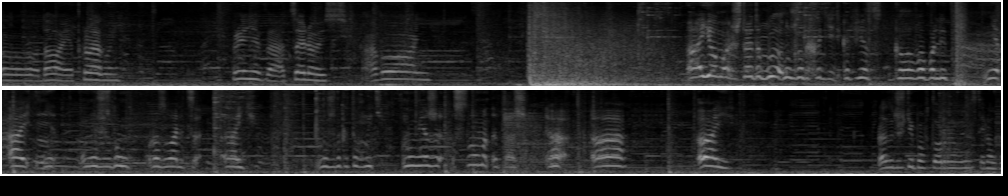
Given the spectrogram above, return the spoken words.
э, давай, открой огонь. Принято, целюсь. Огонь. А, ё что это было? Нужно доходить, капец, голова болит. Нет, ай, нет, у меня же дом развалится. Ай, нужно как-то выйти. Ну, у меня же сломан этаж. А, а, ай. Разрешите повторный выстрел.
